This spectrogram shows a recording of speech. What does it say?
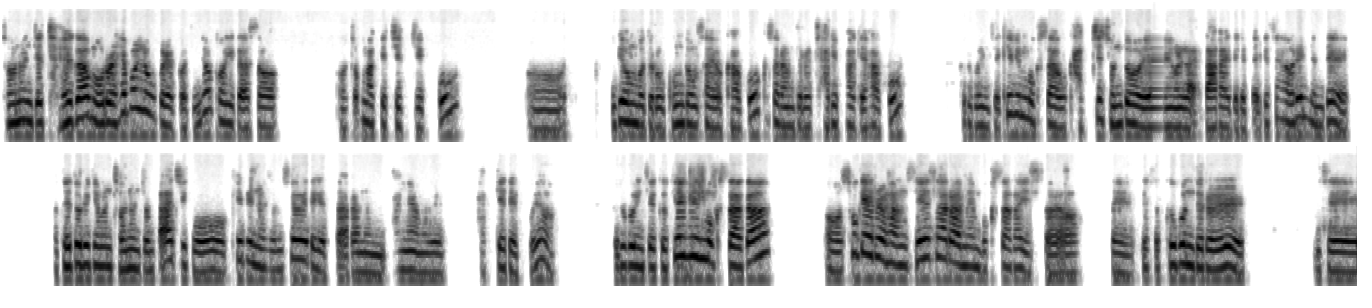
저는 이제 제가 뭐를 해보려고 그랬거든요. 거기 가서 어, 조그맣게 집 짓고 어, 미혼모들로 공동 사역하고 그 사람들을 자립하게 하고 그리고 이제 케빈 목사하고 같이 전도 여행을 나, 나가야 되겠다 이렇게 생각을 했는데 되도록이면 저는 좀 빠지고 케빈을 좀 세워야 되겠다라는 방향을 갖게 됐고요. 그리고 이제 그 케빈 목사가 어, 소개를 한 세 사람의 목사가 있어요. 네, 그래서 그분들을 이제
